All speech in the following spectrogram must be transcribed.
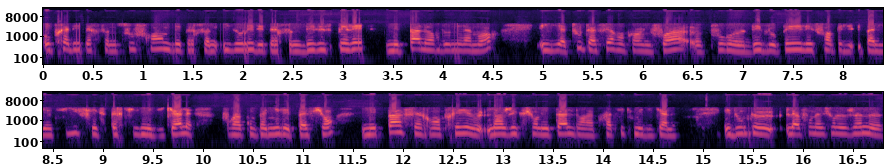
auprès des personnes souffrantes, des personnes isolées, des personnes désespérées, mais pas leur donner la mort. Et il y a tout à faire, encore une fois, euh, pour euh, développer les soins palliatifs, l'expertise médicale, pour accompagner les patients, mais pas faire rentrer l'injection létale dans la pratique médicale. Et donc, la Fondation Le Jeune,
